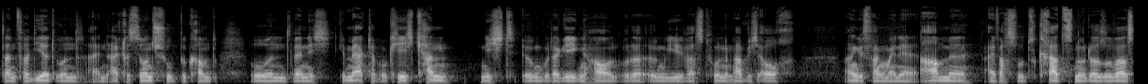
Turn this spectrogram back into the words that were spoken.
dann verliert und einen Aggressionsschub bekommt. Und wenn ich gemerkt habe, okay, ich kann nicht irgendwo dagegen hauen oder irgendwie was tun, dann habe ich auch angefangen, meine Arme einfach so zu kratzen oder sowas.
